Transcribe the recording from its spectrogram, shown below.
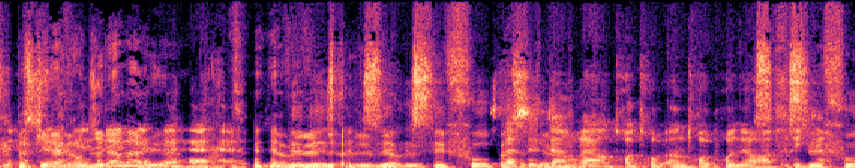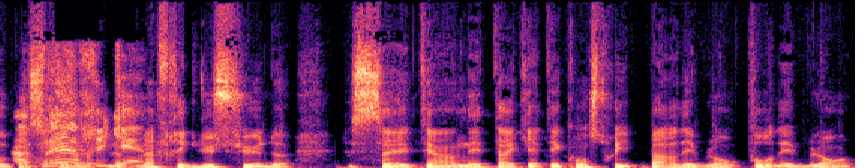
C'est- Parce qu'il a grandi là-bas, lui. hein. C'est-. C'est faux. Ça, c'est un vrai entre- entrepreneur C'est africain. faux parce que l'Afrique du Sud, ça a été un État qui a été construit par des blancs pour des blancs,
